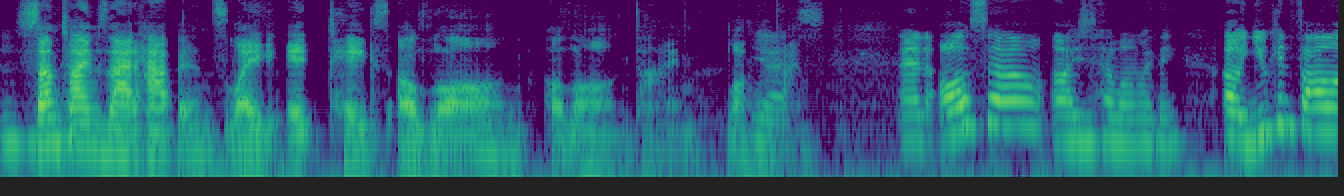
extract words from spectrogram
mm-hmm. sometimes that happens. Like it takes a long, a long time, long, long time. Yes. And also, oh, I just had one more thing. Oh, you can follow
